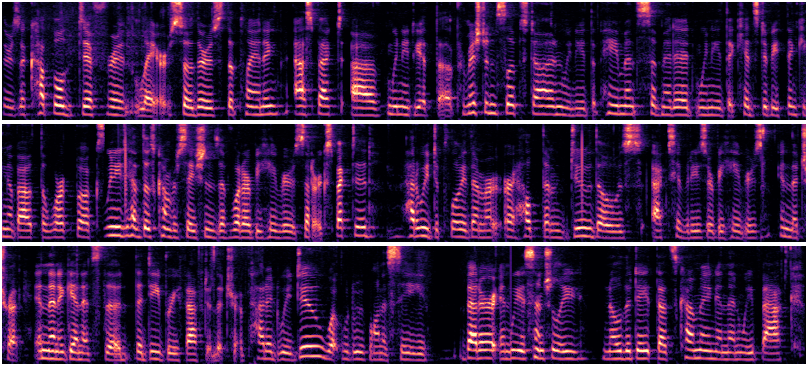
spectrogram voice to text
There's a couple different layers. So there's the planning aspect of we need to get the permission slips done, we need the payments submitted, we need the kids to be thinking about the workbooks. We need to have those conversations of what are behaviors that are expected, how do we deploy them or, or help them do those activities or behaviors in the trip. And then again, it's the, the debrief after the trip. How did we do? What would we want to see better and we essentially know the date that's coming and then we back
